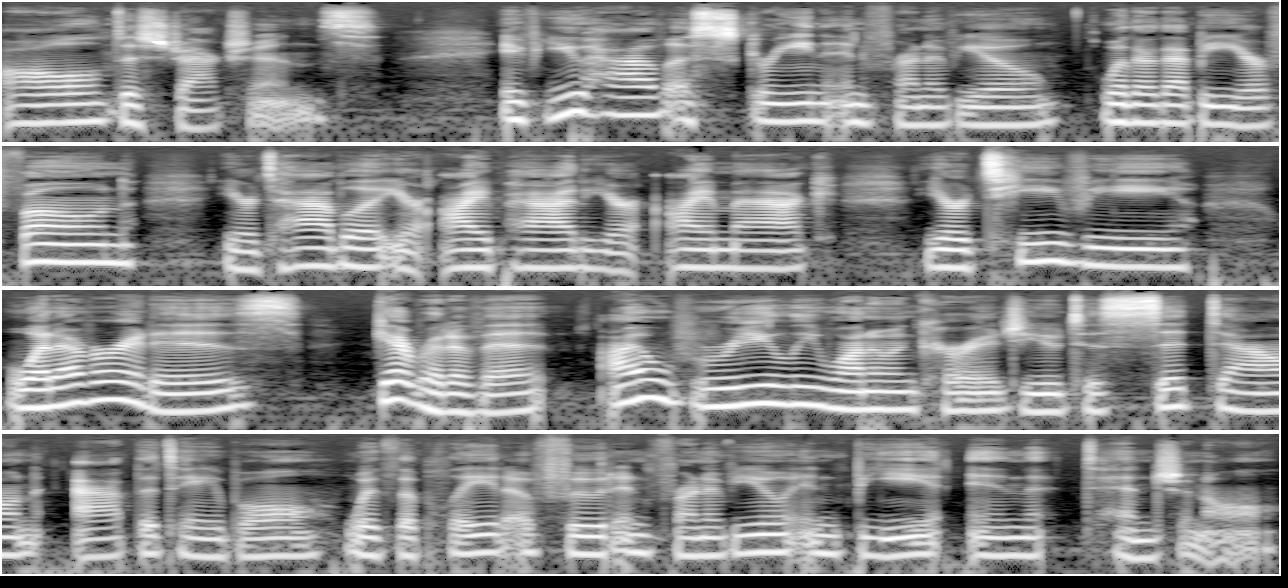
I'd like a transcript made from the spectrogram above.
all distractions. If you have a screen in front of you, whether that be your phone, your tablet, your iPad, your iMac, your TV, whatever it is, get rid of it. I really want to encourage you to sit down at the table with the plate of food in front of you and be intentional.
